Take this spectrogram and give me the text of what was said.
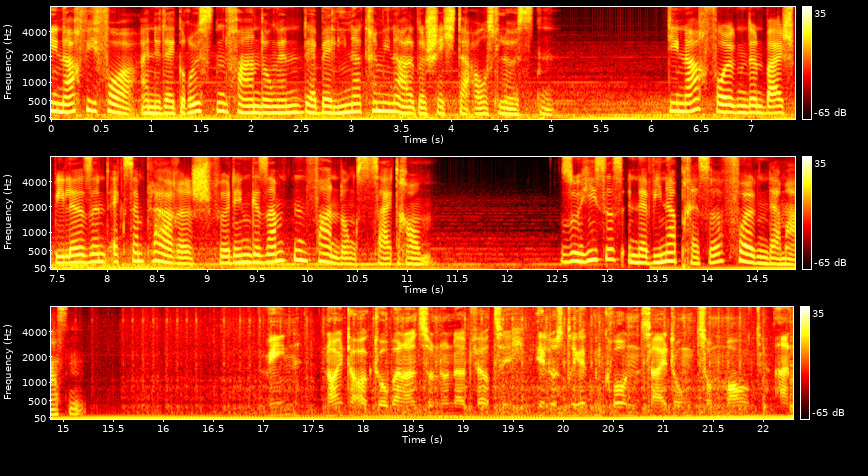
die nach wie vor eine der größten Fahndungen der Berliner Kriminalgeschichte auslösten. Die nachfolgenden Beispiele sind exemplarisch für den gesamten Fahndungszeitraum. So hieß es in der Wiener Presse folgendermaßen. Wien, 9. Oktober 1940, Illustrierten Kronenzeitung zum Mord an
